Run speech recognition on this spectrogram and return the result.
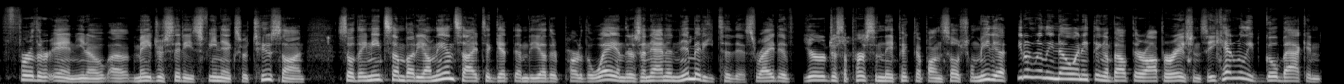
further in you know uh, major cities phoenix or tucson. So they need somebody on the inside to get them the other part of the way. And there's an anonymity to this right? If you're just a person they picked up on social media you don't really know anything about their operation. So you can't really go back and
